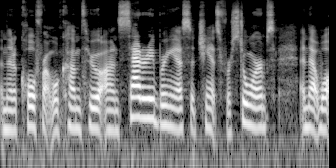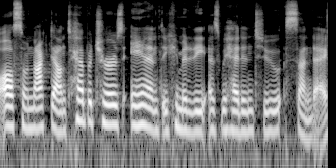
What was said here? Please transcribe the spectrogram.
And then a cold front will come through on Saturday, bringing us a chance for storms. And that will also knock down temperatures and the humidity as we head into Sunday.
